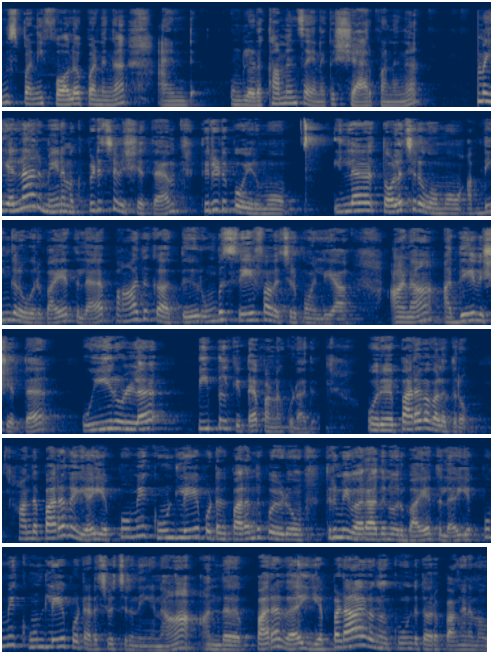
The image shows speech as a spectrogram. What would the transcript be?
யூஸ் பண்ணி ஃபாலோ பண்ணுங்கள் அண்ட் உங்களோட கமெண்ட்ஸை எனக்கு ஷேர் பண்ணுங்கள் நம்ம எல்லாருமே நமக்கு பிடிச்ச விஷயத்த திருடு போயிருமோ? இல்லை தொலைச்சிருவோமோ அப்படிங்கிற ஒரு பயத்தில் பாதுகாத்து ரொம்ப சேஃபாக வச்சுருப்போம் இல்லையா? ஆனால் அதே விஷயத்த உயிருள்ள பீப்புள் கிட்ட பண்ணக்கூடாது. ஒரு பறவை வளர்த்துறோம். அந்த பறவையை எப்பவுமே கூண்டிலேயே போட்டு அது பறந்து போயிடும் திரும்பி வராதுன்னு ஒரு பயத்துல எப்பவுமே கூண்டிலேயே போட்டு அடைச்சி வச்சிருந்தீங்கன்னா அந்த பறவை எப்படா இவங்க கூண்டு திறப்பாங்க? நம்ம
